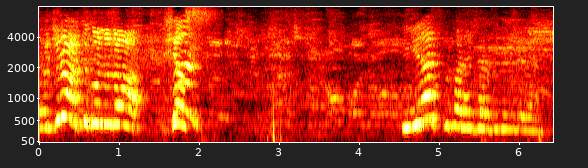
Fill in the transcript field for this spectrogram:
öldür artık onu da. Yes. İğrenç bir karakter bu geri gelen.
